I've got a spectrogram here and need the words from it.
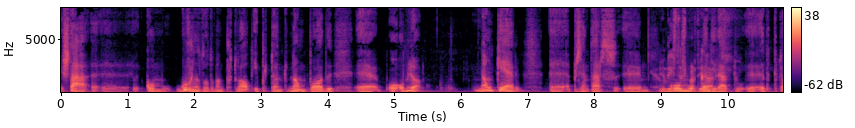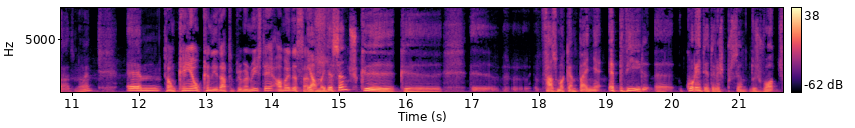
está uh, como governador do Banco de Portugal e, portanto, não pode, ou, ou, melhor, não quer apresentar-se como candidato a deputado, não é? Um, então, quem é o candidato a primeiro-ministro é Almeida Santos. É Almeida Santos que, que uh, faz uma campanha a pedir uh, 43% dos votos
